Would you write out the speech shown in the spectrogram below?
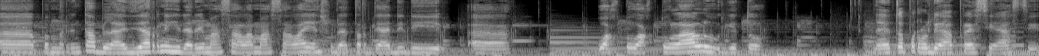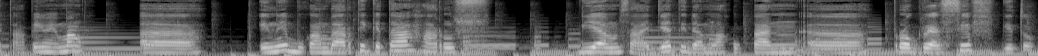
uh, pemerintah belajar nih dari masalah-masalah yang sudah terjadi di eh, waktu-waktu lalu gitu. Dan itu perlu diapresiasi. Tapi memang uh, ini bukan berarti kita harus diam saja tidak melakukan uh, progresif gitu.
